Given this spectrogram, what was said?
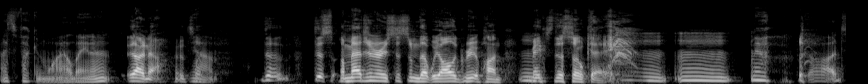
That's fucking wild, ain't it? Yeah, I know. It's Yeah. like the, this imaginary system that we all agree upon Mm. makes this okay. Mm, mm. Ugh, God,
